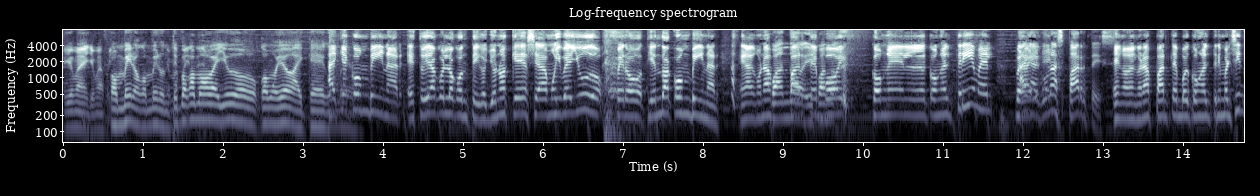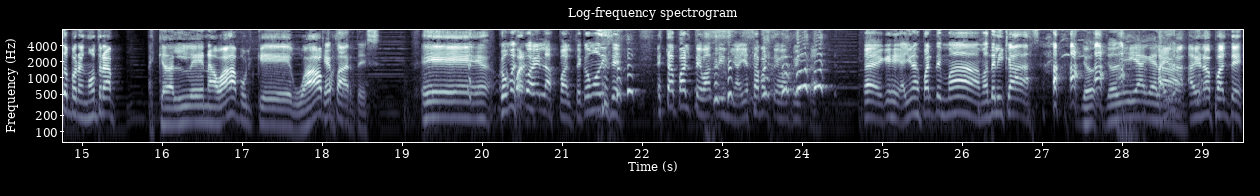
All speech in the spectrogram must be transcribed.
Yo me, yo me. Combino, combino. Un Yo me tipo como velludo como yo hay que... Hay que combinar, estoy de acuerdo contigo. Yo no es que sea muy velludo, pero tiendo a combinar. En algunas ¿Cuándo- y partes cuándo? voy con el, con el trimmer, pero Hay hay- algunas partes. en, en algunas partes voy con el trimmercito, pero en otras hay que darle navaja porque guau. ¿Qué partes? Eh, ¿Cómo escoger las partes? ¿Cómo dice? Esta parte va a trimear y esta parte va a pintar. ¿Qué? Hay unas partes más, más delicadas. Yo, yo diría que hay, la- una, hay una parte,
